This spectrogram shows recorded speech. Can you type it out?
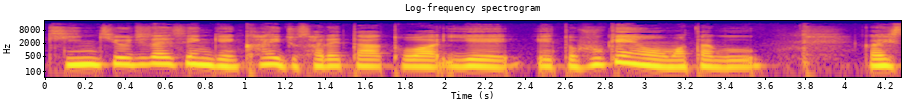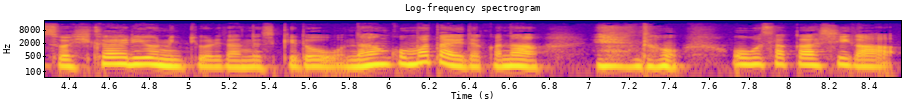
緊急事態宣言解除されたとはいええーと、府県をまたぐ外出は控えるようにって言われたんですけど何個またいだかな、えー、と大阪市が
